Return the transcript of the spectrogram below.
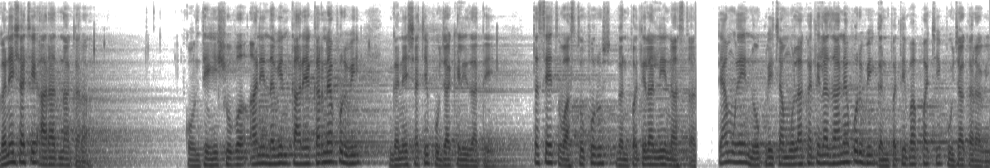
गणेशाची आराधना करा. कोणतेही शुभ आणि नवीन कार्य करण्यापूर्वी गणेशाची पूजा केली जाते. तसेच वास्तुपुरुष गणपतीला लीन असतात. त्यामुळे नोकरीच्या मुलाखतीला जाण्यापूर्वी गणपती बाप्पाची पूजा करावी.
